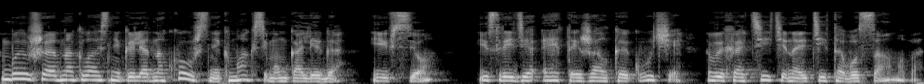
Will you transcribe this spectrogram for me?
Бывший одноклассник или однокурсник, максимум коллега? И все? И среди этой жалкой кучи вы хотите найти того самого?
